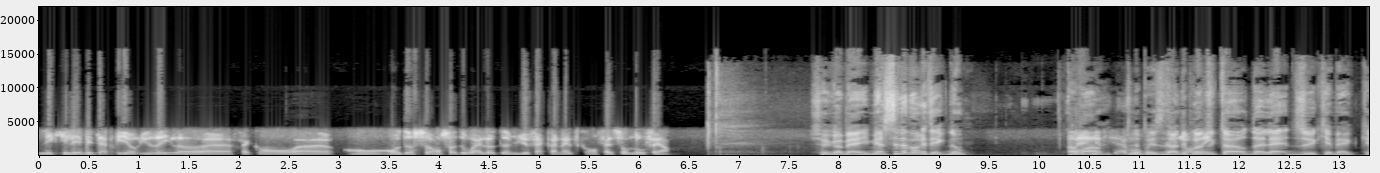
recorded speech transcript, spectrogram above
l'équilibre est à prioriser là. fait qu'on on, on, on, se doit là, de mieux faire connaître ce qu'on fait sur nos fermes. Monsieur Gobeil, merci d'avoir été avec nous. Au ben, revoir. merci à vous. Le président des producteurs de lait du Québec.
